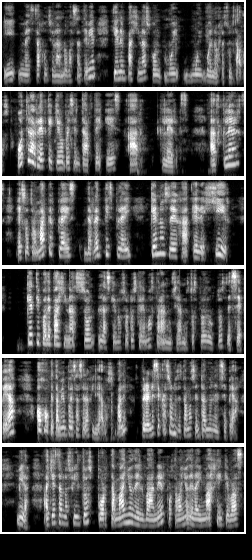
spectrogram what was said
y me está funcionando bastante bien. Tienen páginas con muy, muy buenos resultados. Otra red que quiero presentarte es AdClerks. AdClerks es otro marketplace de red display que nos deja elegir qué tipo de páginas son las que nosotros queremos para anunciar nuestros productos de CPA. Ojo que también puedes hacer afiliados, ¿vale? Pero en este caso nos estamos centrando en el CPA. Mira, aquí están los filtros por tamaño del banner, por tamaño de la imagen que vas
